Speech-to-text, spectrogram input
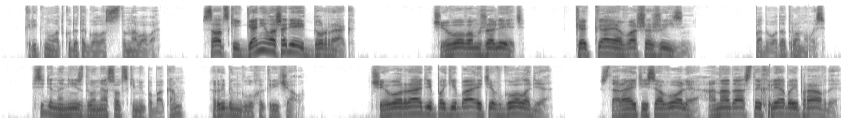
— крикнул откуда-то голос Станового. «Соцкий, гони лошадей, дурак!» «Чего вам жалеть? Какая ваша жизнь?» Подвода тронулась. Сидя на ней с двумя соцкими по бокам, Рыбин глухо кричал. Чего ради погибаете в голоде? Старайтесь о воле, она даст и хлеба, и правды.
